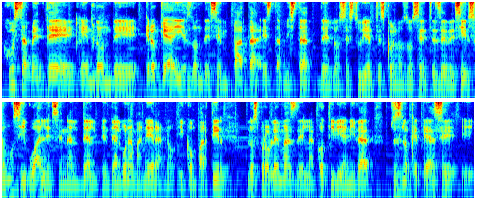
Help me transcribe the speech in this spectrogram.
justamente en donde creo que ahí es donde se empata esta amistad de los estudiantes con los docentes, de decir somos iguales en de, alguna manera, ¿no? Y compartir los problemas de la cotidianidad, pues es lo que te hace... Eh,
